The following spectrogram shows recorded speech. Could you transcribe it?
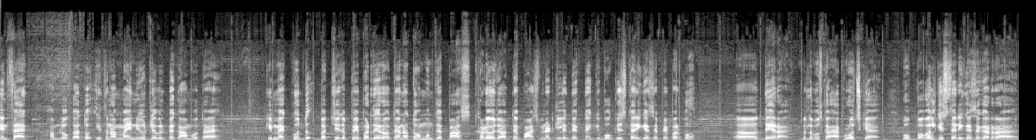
इनफैक्ट हम लोग का तो इतना माइन्यूट लेवल पे काम होता है कि मैं खुद बच्चे जब पेपर दे रहे होते हैं ना तो हम उनके पास खड़े हो जाते हैं पाँच मिनट के लिए, देखते हैं कि वो किस तरीके से पेपर को दे रहा है। मतलब उसका अप्रोच क्या है? वो बबल किस तरीके से कर रहा है?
